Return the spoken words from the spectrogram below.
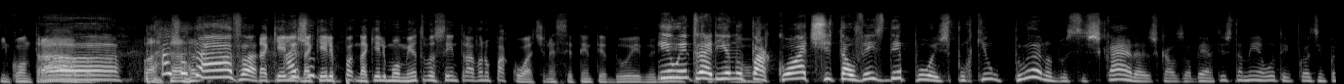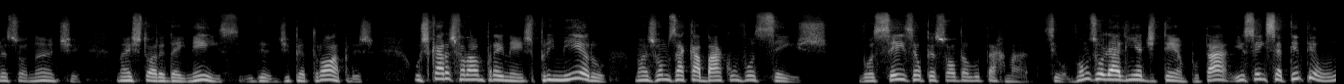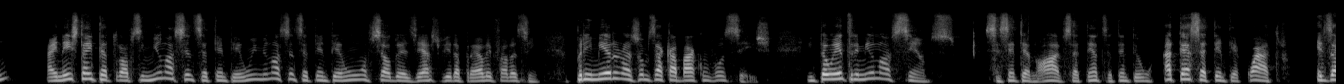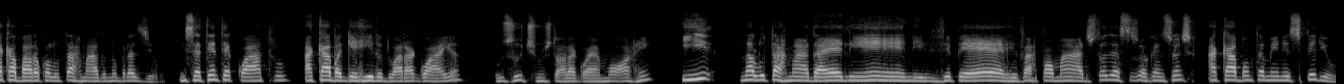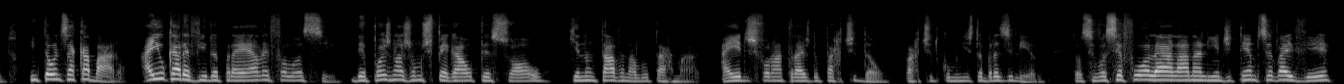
Encontrava. Ah, ajudava. naquele, ajud... naquele, naquele momento você entrava no pacote, né? 72. Ali, Eu entraria no pacote talvez depois, porque o plano desses caras, Carlos Alberto, isso também é outra coisa impressionante na história da Inês e de, de Petrópolis. Os caras falavam para a Inês: primeiro, nós vamos acabar com vocês. Vocês é o pessoal da luta armada. Vamos olhar a linha de tempo, tá? Isso é em 71, a Inês está em Petrópolis em 1971. Em 1971, um oficial do Exército vira para ela e fala assim: primeiro nós vamos acabar com vocês. Então, entre 1969, 70, 71 até 74, eles acabaram com a luta armada no Brasil. Em 74, acaba a guerrilha do Araguaia, os últimos do Araguaia morrem, e na luta armada, a LN, VPR, VAR Palmares, todas essas organizações acabam também nesse período. Então eles acabaram. Aí o cara vira para ela e falou assim: depois nós vamos pegar o pessoal que não estava na luta armada. Aí eles foram atrás do Partidão, Partido Comunista Brasileiro. Então, se você for olhar lá na linha de tempo, você vai ver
